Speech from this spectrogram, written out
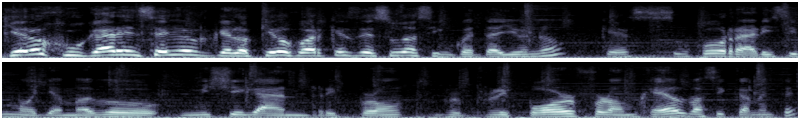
quiero jugar en serio, que lo quiero jugar, que es de Suda 51, que es un juego rarísimo llamado Michigan Repro- Report from Hell, básicamente.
